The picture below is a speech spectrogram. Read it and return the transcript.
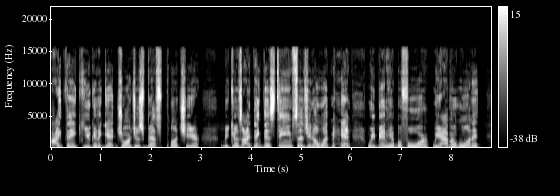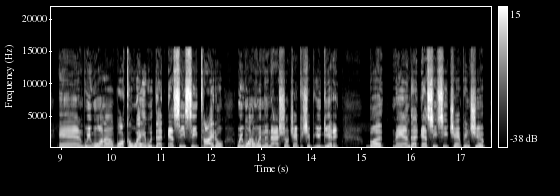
I think you're going to get Georgia's best punch here because I think this team says, you know what, man, we've been here before. We haven't won it and we want to walk away with that SEC title. We want to win the national championship. You get it. But man, that SEC championship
